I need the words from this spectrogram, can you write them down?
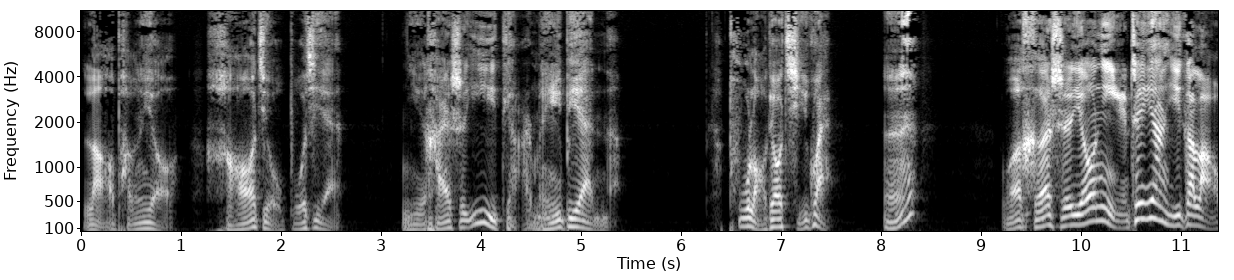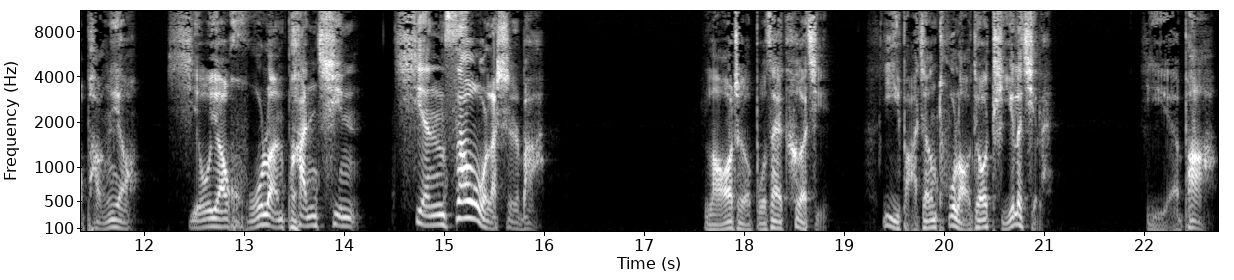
老朋友，好久不见，你还是一点没变呢。秃老雕奇怪，嗯，我何时有你这样一个老朋友？休要胡乱攀亲，欠揍了是吧？老者不再客气，一把将秃老雕提了起来。也罢，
